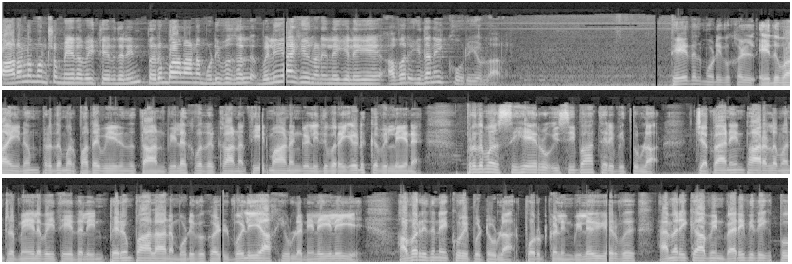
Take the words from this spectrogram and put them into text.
பாராளுமன்ற மேலவை தேர்தலின் பெரும்பாலான முடிவுகள் வெளியாகியுள்ள நிலையிலேயே அவர் இதனை கூறியுள்ளார். தேர்தல் முடிவுகள் எதுவாயினும் பிரதமர் பதவியிலிருந்து தான் விலகுவதற்கான தீர்மானங்கள் இதுவரை எடுக்கவில்லை என பிரதமர் சிஹேரு இசிபா தெரிவித்துள்ளார். ஜப்பானின் பாராளுமன்ற மேலவை தேர்தலின் பெரும்பாலான முடிவுகள் வெளியாகியுள்ள நிலையிலேயே அவர் இதனை குறிப்பிட்டுள்ளார். பொருட்களின் விலை உயர்வு அமெரிக்காவின் வரி விதிப்பு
